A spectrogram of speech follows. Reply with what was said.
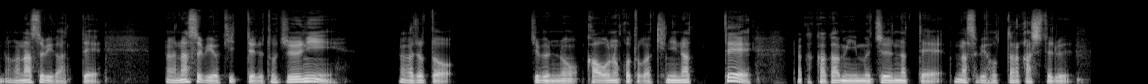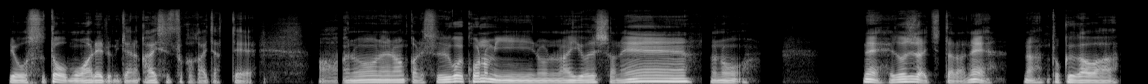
なんかナスビがあって、なんかナスビを切ってる途中に、なんかちょっと自分の顔のことが気になって、なんか鏡に夢中になってナスビほったらかしてる様子と思われるみたいな解説とか書いてあって、あのね、なんかね、すごい好みの内容でしたね。あの、ね、江戸時代って言ったらね、な、徳川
